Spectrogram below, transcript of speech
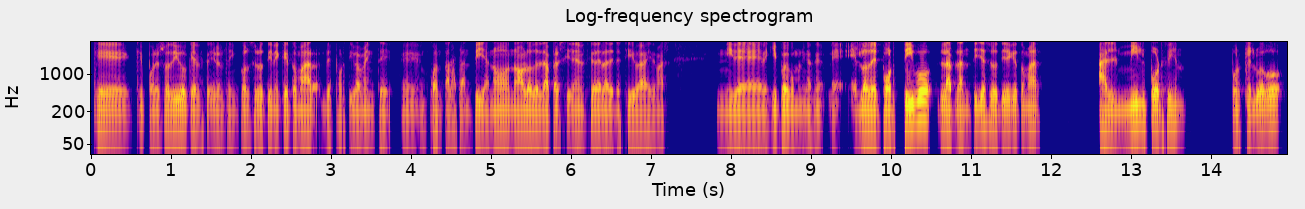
que, que, por eso digo que el, el, rincón se lo tiene que tomar deportivamente eh, en cuanto a la plantilla. No, no hablo de la presidencia, de la directiva y demás, ni del equipo de comunicación. Eh, en lo deportivo, la plantilla se lo tiene que tomar al mil por cien, porque luego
